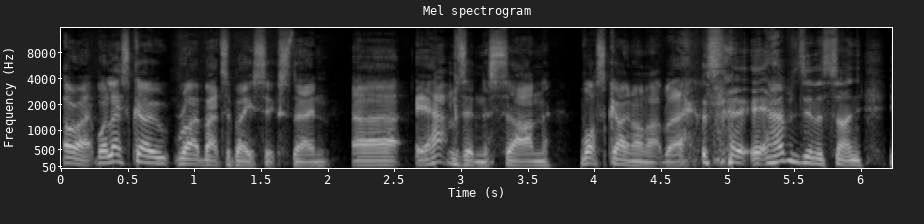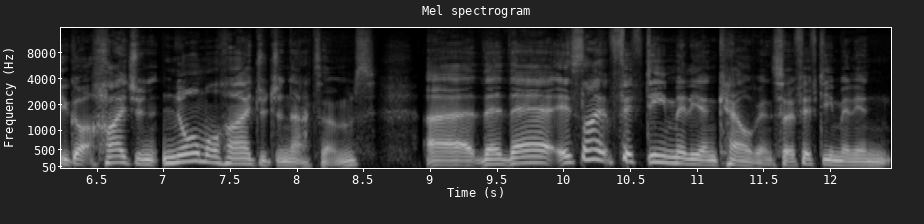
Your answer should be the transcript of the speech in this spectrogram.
All right, well, let's go right back to basics then. Uh, it happens in the sun. What's going on up there? So it happens in the sun. You've got hydrogen, normal hydrogen atoms. Uh, they're there. It's like 15 million Kelvin, so 15 million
